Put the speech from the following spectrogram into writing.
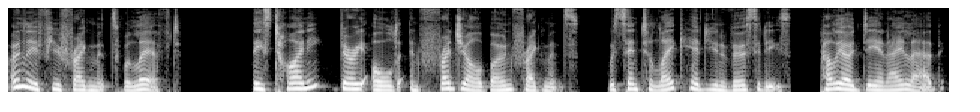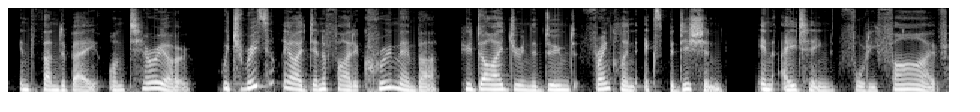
only a few fragments were left. These tiny, very old, and fragile bone fragments were sent to Lakehead University's Paleo DNA lab in Thunder Bay, Ontario, which recently identified a crew member who died during the doomed Franklin expedition in 1845.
